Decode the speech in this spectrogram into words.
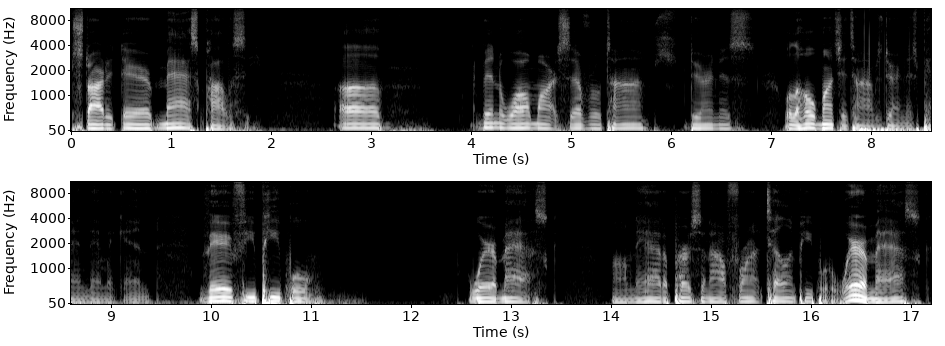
started their mask policy. Uh, I've been to Walmart several times during this, well, a whole bunch of times during this pandemic, and very few people wear a mask. Um, they had a person out front telling people to wear a mask,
